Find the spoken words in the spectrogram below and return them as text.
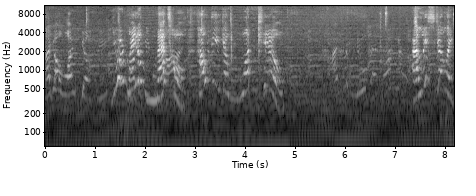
I got one kill, see? You are made of metal. died. How do you get one kill? I'm a noob At least get like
